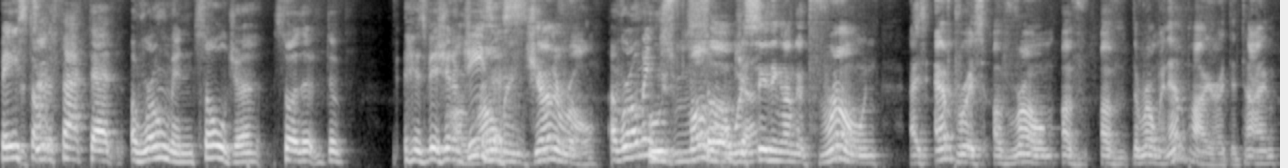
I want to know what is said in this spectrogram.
based That's on it. the fact that a Roman soldier saw the, the his vision of Jesus. a Jesus. Roman general, A Roman whose mother soldier. was sitting on the throne as empress of Rome of, of the Roman Empire at the time,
